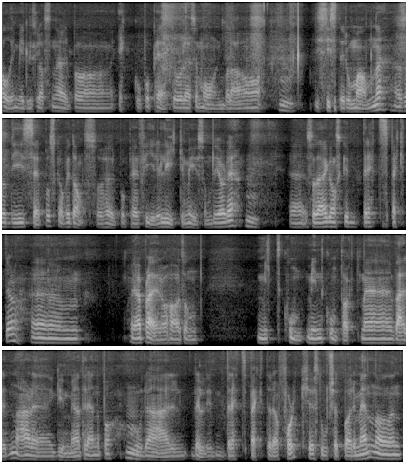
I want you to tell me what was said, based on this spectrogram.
alle i middelklassen hører på Ekko på P2 og leser Morgenbladet og de siste romanene. Altså, de ser på Skal vi danse og hører på P4 like mye som de gjør det. Eh, så det er ganske bredt spekter. Eh, og jeg pleier å ha sånn mitt kon min kontakt med verden er det gymmet jeg trener på. Hvor det er veldig bredt spekter av folk. Stort sett bare menn. Og den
